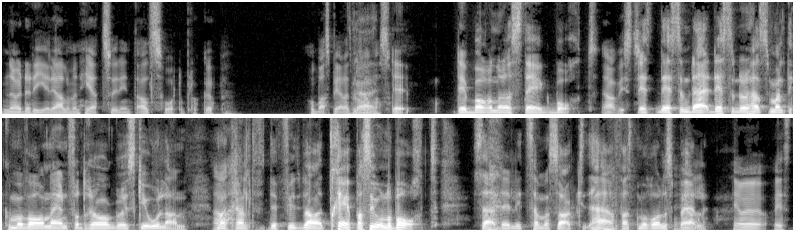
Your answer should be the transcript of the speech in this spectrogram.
nörderier i allmänhet så är det inte alls svårt att plocka upp. Och bara spela Nej, tillsammans. det, det är bara några steg bort. Ja, visst. Det, det, är som det, det är som de här som alltid kommer varna en för droger i skolan. Man Ja. kan alltid, det finns bara tre personer bort. Så här, det är lite samma sak här fast med rollspel. Ja, ja, ja visst.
